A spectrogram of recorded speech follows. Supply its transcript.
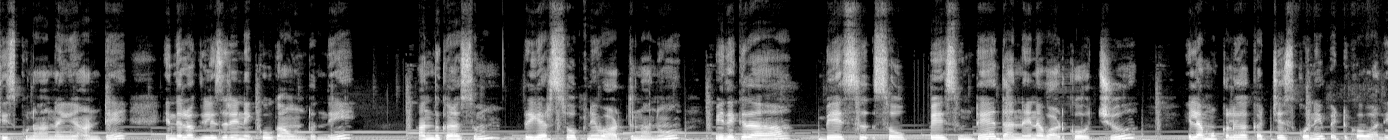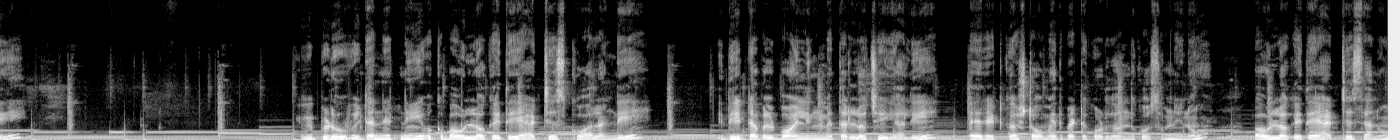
తీసుకున్నాను అంటే ఇందులో గ్లిజరిన్ ఎక్కువగా ఉంటుంది. అందుకోసం పియర్స్ సోప్ని వాడుతున్నాను. మీ దగ్గర బేస్ సోప్ బేస్ ఉంటే దాన్నైనా వాడుకోవచ్చు. ఇలా ముక్కలుగా కట్ చేసుకొని పెట్టుకోవాలి. ఇప్పుడు వీటన్నిటిని ఒక బౌల్లోకి అయితే యాడ్ చేసుకోవాలండి. ఇది డబుల్ బాయిలింగ్ మెథడ్లో చేయాలి. డైరెక్ట్గా స్టవ్ మీద పెట్టకూడదు. అందుకోసం నేను బౌల్లోకి అయితే యాడ్ చేశాను.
